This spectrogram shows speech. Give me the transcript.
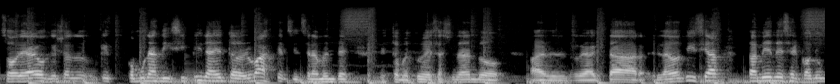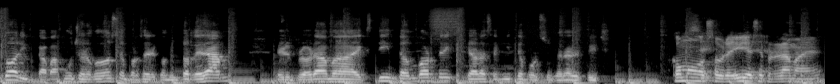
sobre algo que yo, que es como una disciplina dentro del básquet. Sinceramente, esto me estuve desayunando al redactar la noticia. También es el conductor, y capaz muchos lo conocen por ser el conductor de DAM, el programa Extinto en Vortex, que ahora se emite por su canal de Twitch. ¿Cómo sobrevive ese programa, eh?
